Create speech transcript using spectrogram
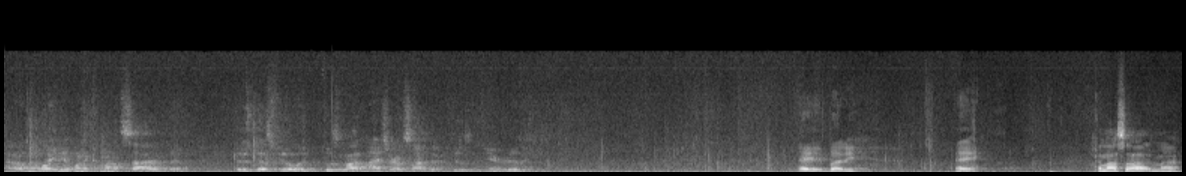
I don't know why you didn't want to come outside, but because it does feel it feels a lot nicer outside than it feels in here, really. Hey, buddy. Hey, come outside, man.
